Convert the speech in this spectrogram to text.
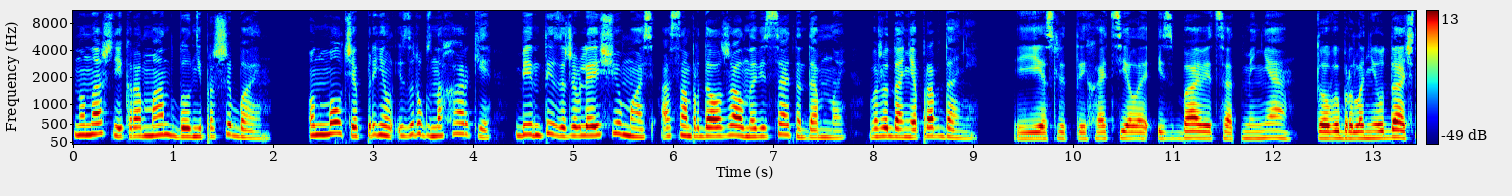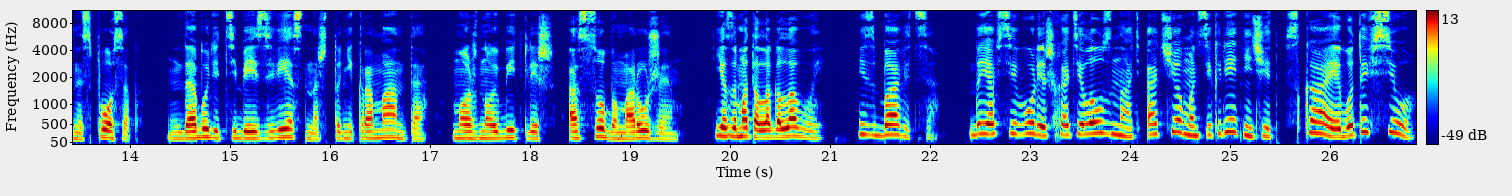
Но наш некромант был непрошибаем. Он молча принял из рук знахарки бинты, заживляющую мазь, а сам продолжал нависать надо мной в ожидании оправданий. «Если ты хотела избавиться от меня, то выбрала неудачный способ. Да будет тебе известно, что некроманта можно убить лишь особым оружием. Я замотала головой. Избавиться? Да я всего лишь хотела узнать, о чем он секретничает с Каей, вот и все.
